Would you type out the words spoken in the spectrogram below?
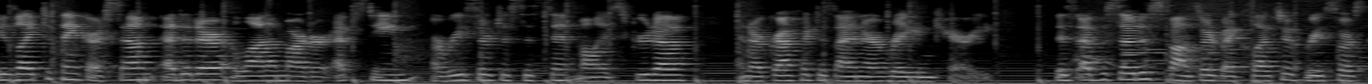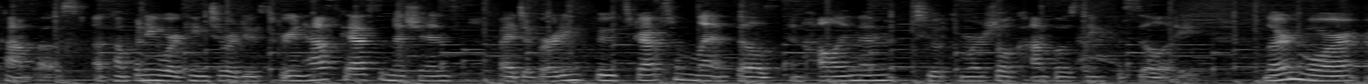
We'd like to thank our sound editor, Alana Marder Epstein, our research assistant, Molly Scruda, and our graphic designer, Reagan Carey. This episode is sponsored by Collective Resource Compost, a company working to reduce greenhouse gas emissions by diverting food scraps from landfills and hauling them to a commercial composting facility. Learn more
